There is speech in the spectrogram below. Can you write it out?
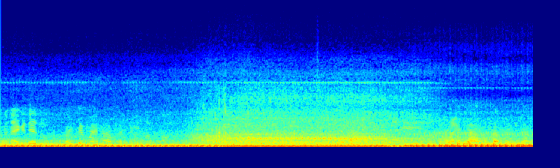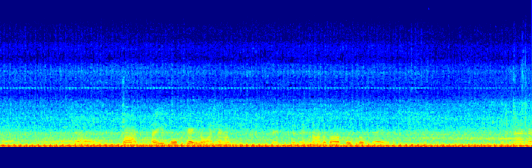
ไปไหนกันเนี่ยไปเชียงใหม่ครับใช้กันยางแบบไม่มียางเลยใช่ก็ใส่พวกแทงหนอนนะครับใส่เสื้อแทงหนอนแล้วก็ฝึกลมไว้น่าจะ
